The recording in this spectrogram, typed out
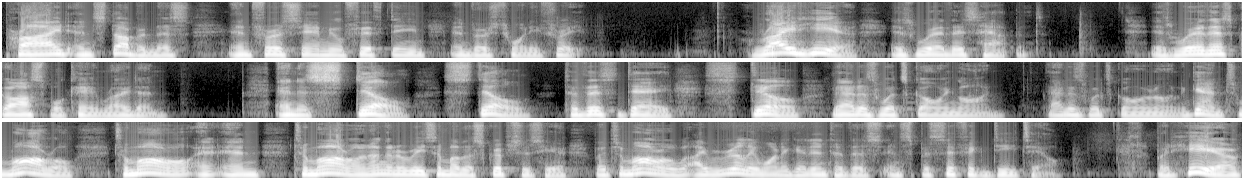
pride and stubbornness in 1 Samuel 15 and verse 23. Right here is where this happened, is where this gospel came right in, and is still, still to this day, still that is what's going on. That is what's going on. Again, tomorrow, tomorrow, and, and, tomorrow, and I'm going to read some other scriptures here, but tomorrow I really want to get into this in specific detail. But here,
